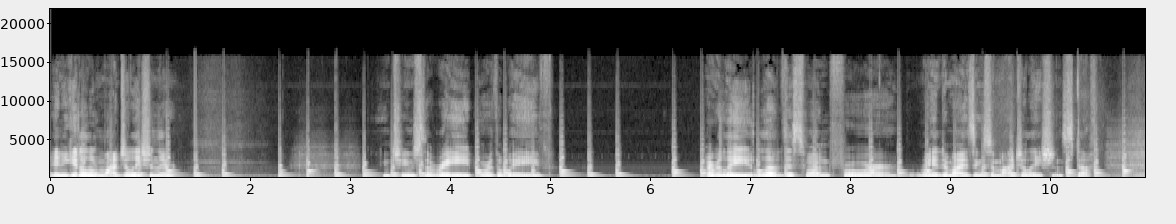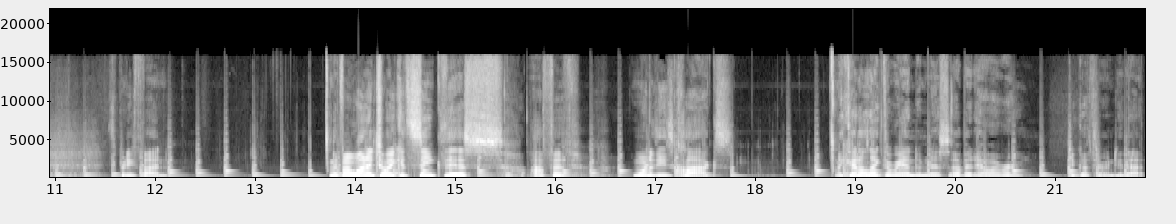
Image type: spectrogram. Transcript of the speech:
And you get a little modulation there. You change the rate or the wave. I really love this one for randomizing some modulation stuff. It's pretty fun. If I wanted to, I could sync this off of one of these clocks. I kind of like the randomness of it, however, to go through and do that.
